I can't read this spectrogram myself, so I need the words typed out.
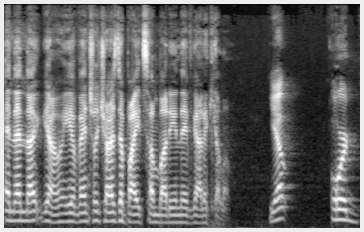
And then the, you know he eventually tries to bite somebody, and they've got to kill him. Yep. Or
